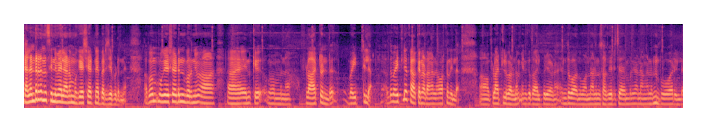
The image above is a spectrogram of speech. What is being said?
കലണ്ടർ എന്ന സിനിമയിലാണ് മുകേഷ് ഏട്ടനെ പരിചയപ്പെടുന്നത്. അപ്പം മുകേഷ് ഏട്ടൻ പറഞ്ഞു എനിക്ക് പിന്നെ ഫ്ലാറ്റുണ്ട്. വൈറ്റില. അത് വൈറ്റില കാക്കനാട് അങ്ങനെ ഓർക്കുന്നില്ല. ഫ്ലാറ്റിൽ വരണം എനിക്ക് താല്പര്യമാണ്. എന്തുവാന്ന് വന്നാണെന്ന് സഹകരിച്ചാൽ ഞാൻ അങ്ങനെയൊന്നും പോകാറില്ല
